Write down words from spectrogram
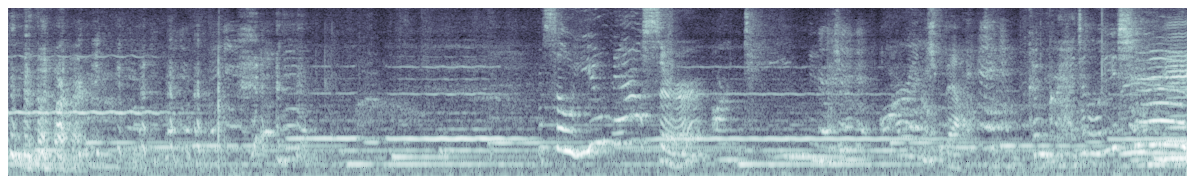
so you now, sir, are Team Ninja Orange Belt. Congratulations!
